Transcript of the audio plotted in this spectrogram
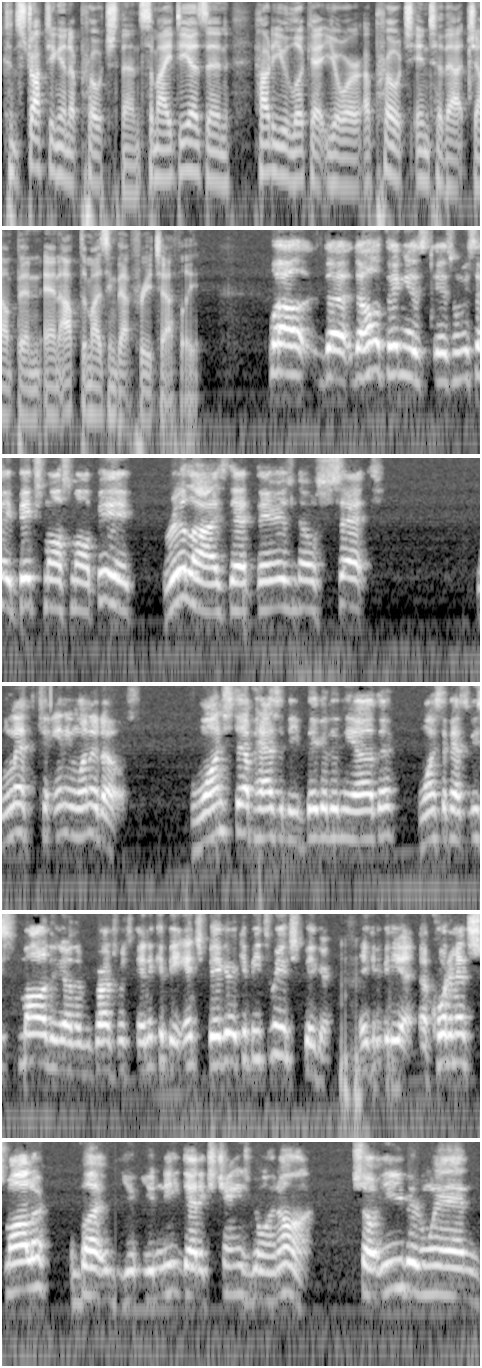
constructing an approach? Then some ideas in how do you look at your approach into that jump and, and optimizing that for each athlete. Well, the the whole thing is is when we say big, small, small, big, realize that there is no set length to any one of those. One step has to be bigger than the other. One step has to be smaller than the other, regardless which, and it could be inch bigger, it could be three inch bigger, mm-hmm. it could be a, a quarter inch smaller, but you, you need that exchange going on. So even when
